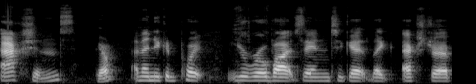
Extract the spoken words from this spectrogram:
actions. Yep. And then you can put your robots in to get like extra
